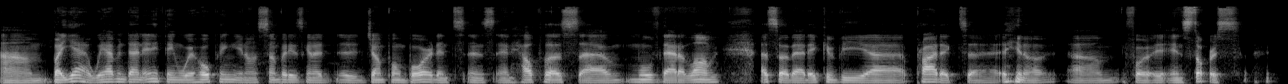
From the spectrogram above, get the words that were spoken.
Um, but yeah, we haven't done anything. We're hoping you know somebody's gonna uh, jump on board and and, and help us uh, move that along, uh, so that it could be a product uh, you know um, for in stores.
